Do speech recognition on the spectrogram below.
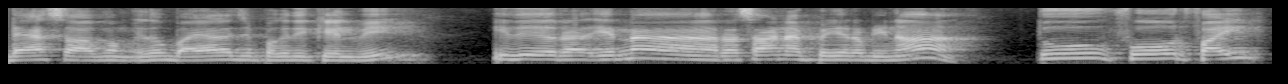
டேஸ் ஆகும். இது பயாலஜி பகுதி கேள்வி. இது ர- என்ன ரசாயன பெயர் அப்படின்னா? Two four five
